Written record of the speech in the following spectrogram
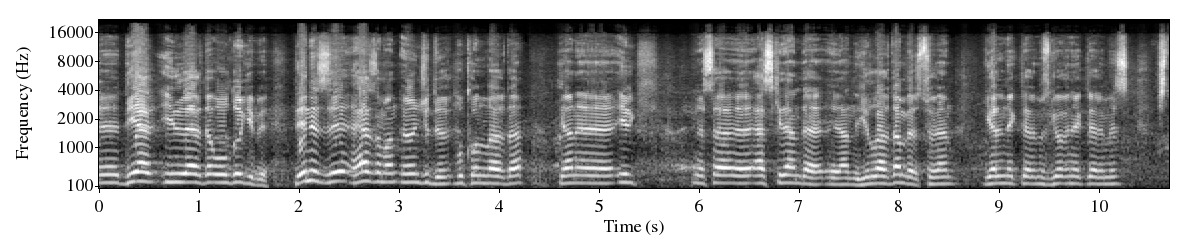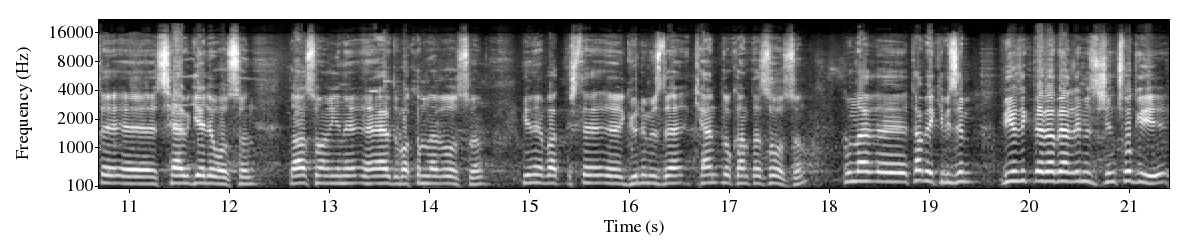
e, diğer illerde olduğu gibi Denizli her zaman öncüdür bu konularda. Yani e, ilk mesela e, eskiden de e, yani yıllardan beri süren geleneklerimiz, göreneklerimiz işte e, sevgili olsun. Daha sonra yine e, evde bakımları olsun. Yine bak işte e, günümüzde kent lokantası olsun. Bunlar e, tabii ki bizim birlik beraberliğimiz için çok iyi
